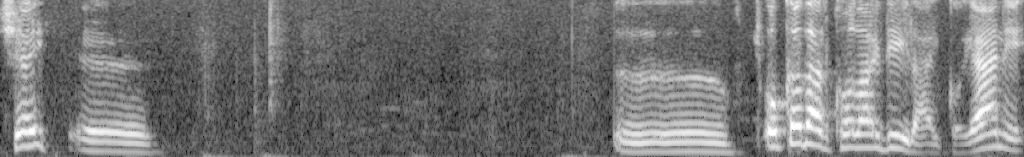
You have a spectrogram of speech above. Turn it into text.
şey e, e, o kadar kolay değil Ayko. Yani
